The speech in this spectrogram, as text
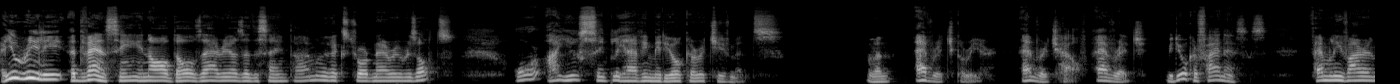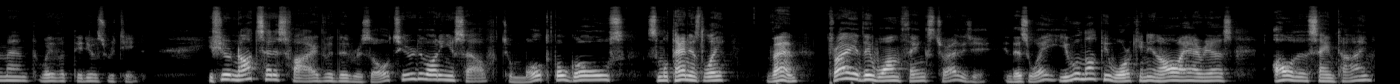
Are you really advancing in all those areas at the same time with extraordinary results? Or are you simply having mediocre achievements? With an average career, average health, average, mediocre finances, family environment with a tedious routine. If you're not satisfied with the results, you're devoting yourself to multiple goals simultaneously, then try the one thing strategy. In this way, you will not be working in all areas all at the same time,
